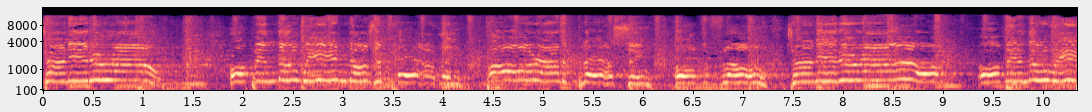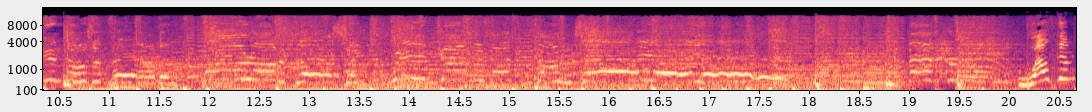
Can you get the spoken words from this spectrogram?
Come on, say, turn it around.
